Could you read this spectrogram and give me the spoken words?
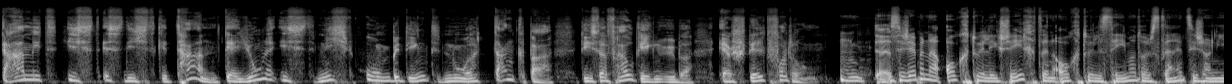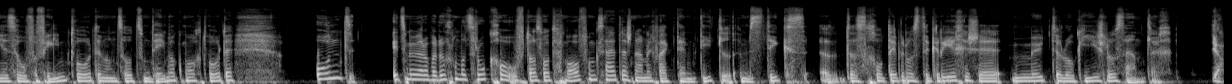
damit ist es nicht getan. Der Junge ist nicht unbedingt nur dankbar dieser Frau gegenüber. Er stellt Forderungen. Es ist eben eine aktuelle Geschichte, ein aktuelles Thema. Du hast gesagt, es ist auch nie so verfilmt worden und so zum Thema gemacht worden. Und Jetzt müssen wir aber doch nochmal zurückkommen auf das, was du am Anfang gesagt hast, nämlich wegen dem Titel, dem Styx. Äh, das kommt eben aus der griechischen Mythologie schlussendlich. Ja,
